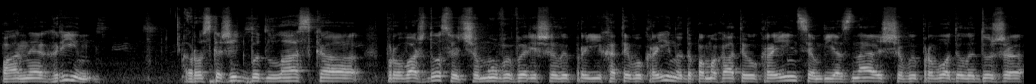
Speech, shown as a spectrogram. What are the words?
Пане Грін, розкажіть, будь ласка, про ваш досвід, чому ви вирішили приїхати в Україну, допомагати українцям? Я знаю, що ви проводили дуже.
